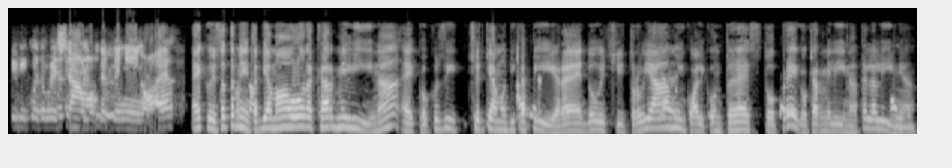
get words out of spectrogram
ti dico dove siamo per Benino, eh? Ecco, esattamente, abbiamo ora Carmelina, ecco, così cerchiamo di capire eh, dove ci troviamo, in quale contesto. Prego Carmelina, te la linea.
